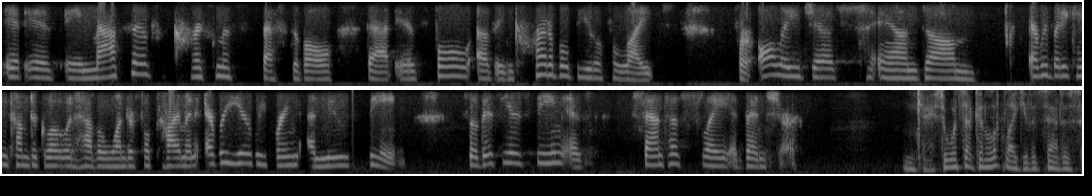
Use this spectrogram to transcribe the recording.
It is a massive Christmas festival that is full of incredible, beautiful lights for all ages. And um, everybody can come to Glow and have a wonderful time. And every year we bring a new theme. So this year's theme is Santa's Sleigh Adventure. Okay, so what's that going to look like if it's Santa's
